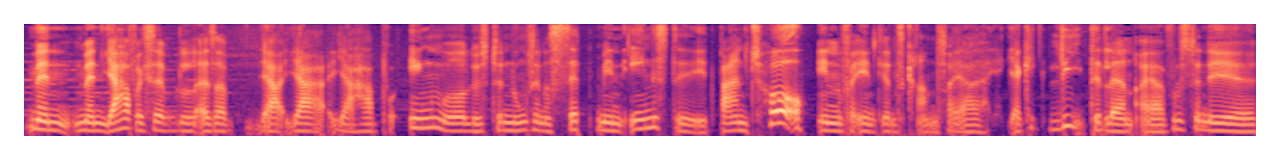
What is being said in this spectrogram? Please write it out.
Men, men jeg har for eksempel, altså, jeg, jeg, jeg har på ingen måde lyst til nogensinde at sætte min eneste, et, bare en tog inden for Indiens grænser. Jeg, jeg kan ikke lide det land, og jeg er fuldstændig øh,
